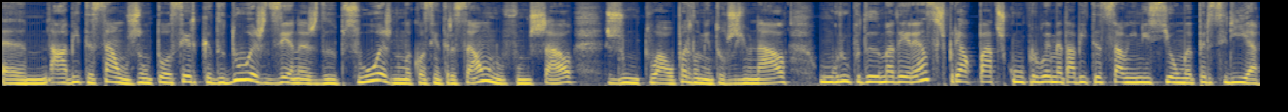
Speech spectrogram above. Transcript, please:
hum, à habitação, juntou cerca de duas dezenas de pessoas numa concentração no Funchal, junto junto ao Parlamento Regional, um grupo de madeirenses preocupados com o problema da habitação iniciou uma parceria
